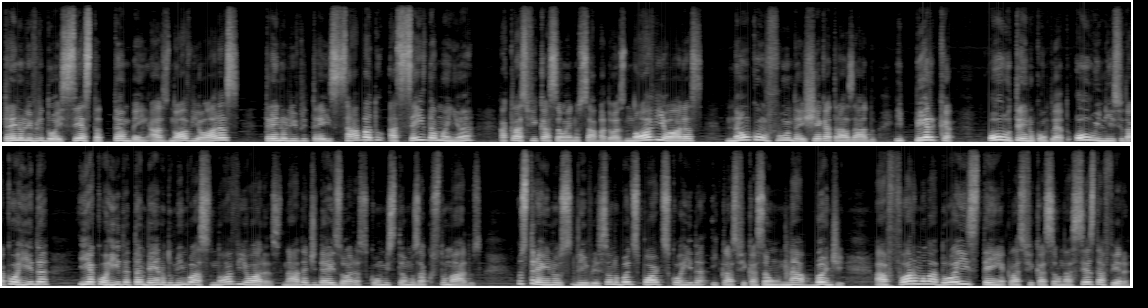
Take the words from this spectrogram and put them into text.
Treino livre 2, sexta, também às 9 horas. Treino livre 3, sábado, às 6 da manhã. A classificação é no sábado, às 9 horas. Não confunda e chega atrasado e perca ou o treino completo ou o início da corrida. E a corrida também é no domingo às 9 horas, nada de 10 horas como estamos acostumados. Os treinos livres são no Band Esportes, corrida e classificação na Band. A Fórmula 2 tem a classificação na sexta-feira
